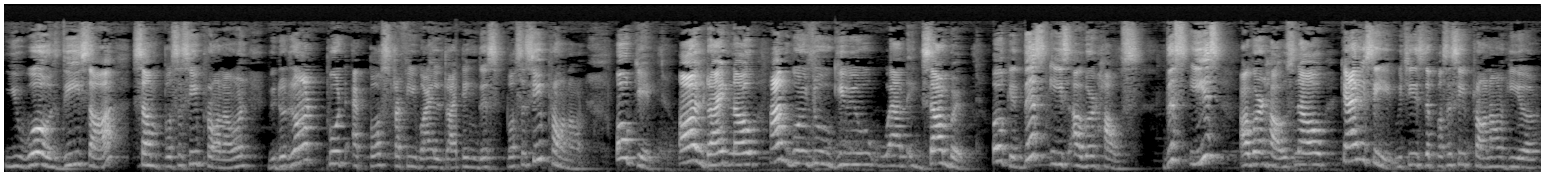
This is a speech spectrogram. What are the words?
yours. These are some possessive pronoun. We do not put apostrophe while writing this possessive pronoun. Okay, alright now I'm going to give you an example. Okay, this is our house. This is our house. Now, can you see which is the possessive pronoun here?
